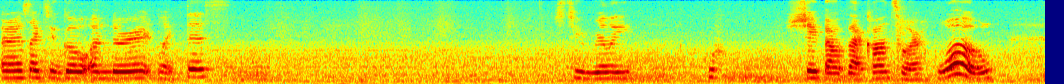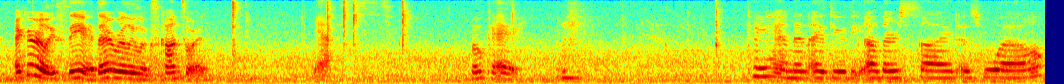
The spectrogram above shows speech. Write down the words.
And I just like to go under it like this. Just to really... Whew, shape out that contour. Whoa! I can really see it. That really looks contoured. Yes. Okay. okay, and then I do the other side as well.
